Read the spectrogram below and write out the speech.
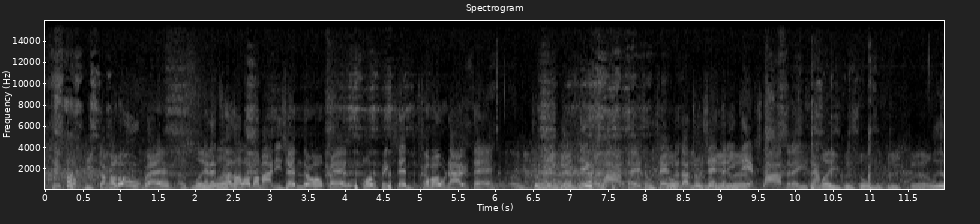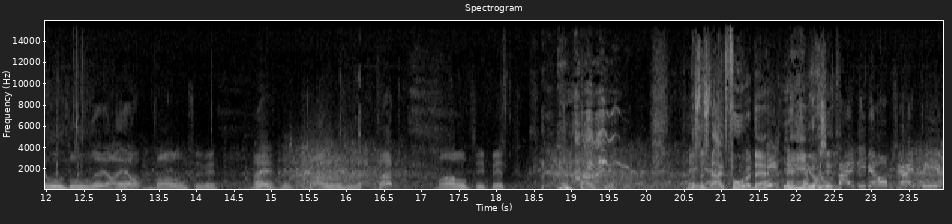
Het is toch niet te geloven, hè? En het gaat allemaal maar die zender op, hè? Loop ik zend het gewoon uit, hè? Zo'n ding niet dichtslaat, hè? Zo'n zender, dat zo'n zender niet dichtslaat ineens. Nou, Leven zonder bruut geweld. Ja, Barendse wet. Hè? Wat? Vet. Dat is dus de uitvoerende, hè? Ik Die hier nu gezegd. bij die weer opschrijft hier.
